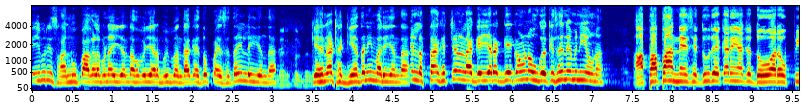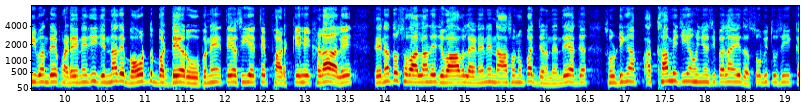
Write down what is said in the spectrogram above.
ਕਈ ਵਾਰੀ ਸਾਨੂੰ ਪਾਗਲ ਬਣਾਈ ਜਾਂਦਾ ਹੋਵੇ ਯਾਰ ਵੀ ਬੰਦਾ ਕਿਸੇ ਤੋਂ ਪੈਸੇ ਤਾਂ ਨਹੀਂ ਲਈ ਜਾਂਦਾ। ਕਿਸੇ ਨਾਲ ਠੱਗੀਆਂ ਤਾਂ ਨਹੀਂ ਮਾਰੀ ਜਾਂਦਾ। ਲੱਤਾਂ ਖਿੱਚਣ ਲੱਗੇ ਯਾਰ ਅੱਗੇ ਕੌਣ ਆਊਗਾ? ਕਿਸੇ ਨੇ ਵੀ ਨਹੀਂ ਆਉਣਾ। ਆਪਾਂ ਭਾਨੇ ਸਿੱਧੂ ਦੇ ਘਰੇ ਅੱਜ ਦੋ ਆਰੋਪੀ ਬੰਦੇ ਫੜੇ ਨੇ ਜੀ ਜਿਨ੍ਹਾਂ ਦੇ ਬਹੁਤ ਵੱਡੇ ਆਰੋਪ ਨੇ ਤੇ ਅਸੀਂ ਇੱਥੇ ਫੜ ਕੇ ਇਹ ਖੜਾ ਲੇ ਤੇ ਇਹਨਾਂ ਤੋਂ ਸਵਾਲਾਂ ਦੇ ਜਵਾਬ ਲੈਣੇ ਨੇ ਨਾ ਤੁਹਾਨੂੰ ਭੱਜਣ ਦਿੰਦੇ। ਅੱਜ ਤੁਹਾਡੀਆਂ ਅੱਖਾਂ ਮਿਚੀਆਂ ਹੋਈਆਂ ਸੀ। ਪਹਿਲਾਂ ਇਹ ਦੱਸੋ ਵੀ ਤੁਸੀਂ ਇੱਕ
